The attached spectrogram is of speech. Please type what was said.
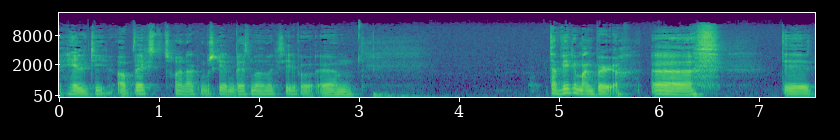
heldig opvækst, tror jeg nok måske er den bedste måde, man kan sige det på. Øhm, der er virkelig mange bøger. Øh, det,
